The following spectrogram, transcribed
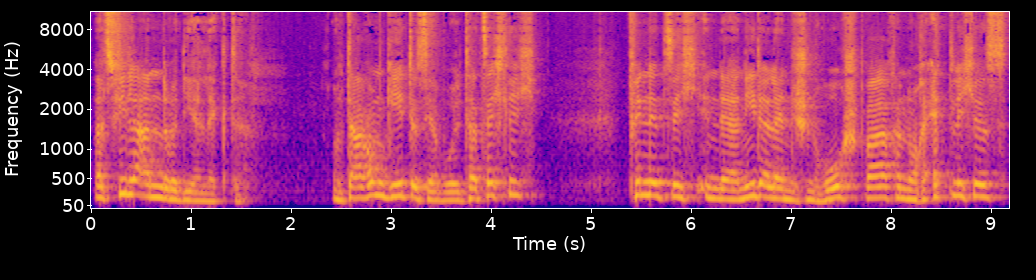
als viele andere Dialekte. Und darum geht es ja wohl. Tatsächlich findet sich in der niederländischen Hochsprache noch etliches,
